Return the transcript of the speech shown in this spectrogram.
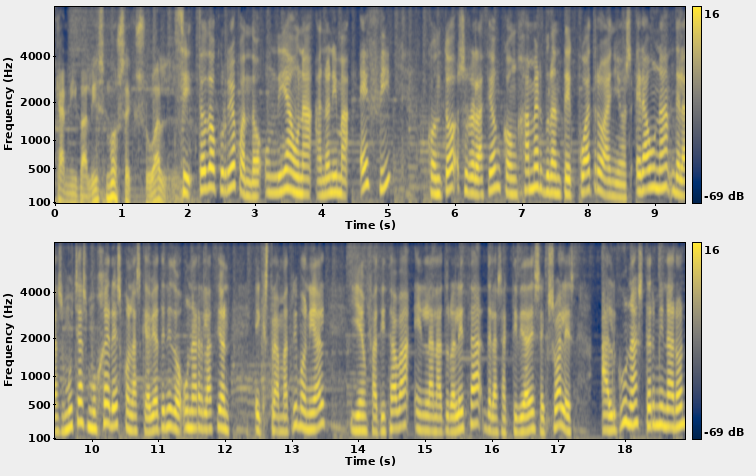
Canibalismo sexual. Sí, todo ocurrió cuando un día una anónima Effie contó su relación con Hammer durante cuatro años. Era una de las muchas mujeres con las que había tenido una relación extramatrimonial y enfatizaba en la naturaleza de las actividades sexuales. Algunas terminaron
